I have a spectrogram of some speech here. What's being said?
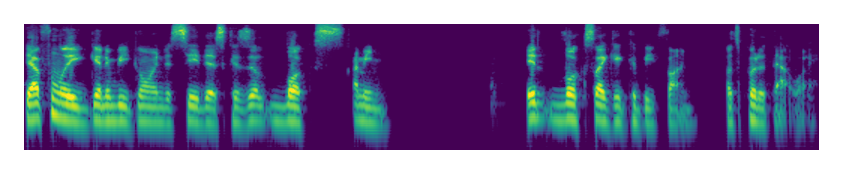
definitely going to be going to see this because it looks i mean it looks like it could be fun. Let's put it that way.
